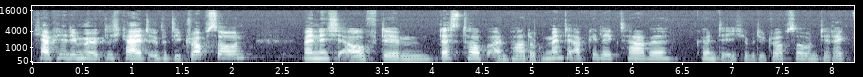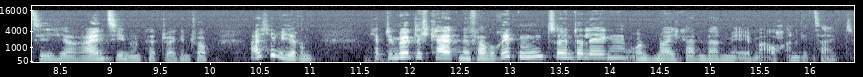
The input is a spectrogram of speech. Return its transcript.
ich habe hier die Möglichkeit über die Dropzone, wenn ich auf dem Desktop ein paar Dokumente abgelegt habe, könnte ich über die Dropzone direkt sie hier reinziehen und per Drag and Drop archivieren. Ich habe die Möglichkeit, mir Favoriten zu hinterlegen und Neuigkeiten werden mir eben auch angezeigt.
